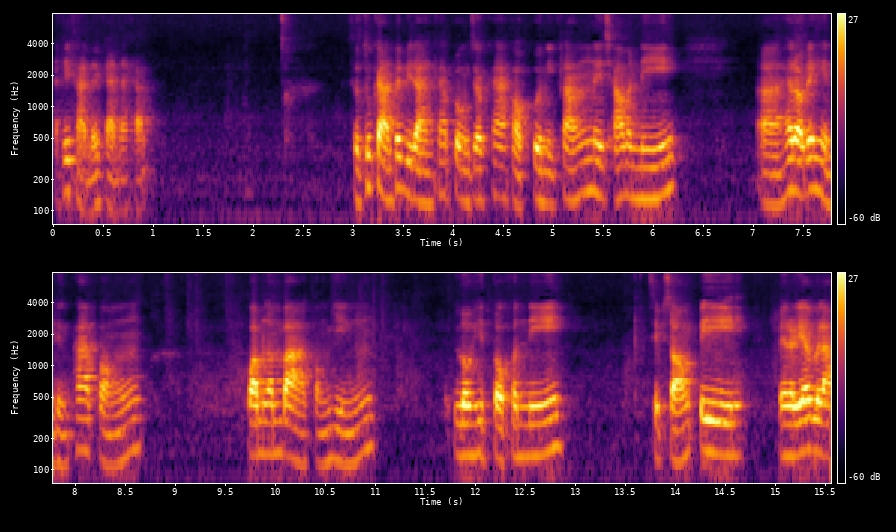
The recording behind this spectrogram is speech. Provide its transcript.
อธิษฐานด้วยกันนะครับสุทุกการพระบิดาข้าพระองค์เจ้าข้าขอบคุณอีกครั้งในเช้าวันนี้ ให้เราได้เห็นถึงภาพของความลำบากของหญิงโลหิตโตคนนี้ 12 ปี เป็นระยะเวลา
